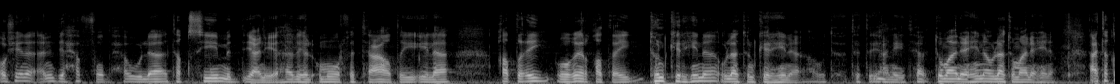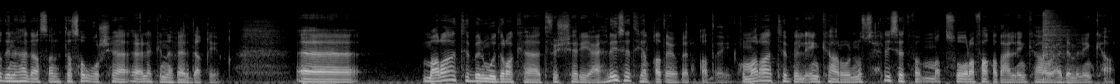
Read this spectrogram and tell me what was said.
أول شيء عندي أحفظ حول تقسيم يعني هذه الأمور في التعاطي إلى قطعي وغير قطعي تنكر هنا ولا تنكر هنا أو يعني تمانع هنا ولا تمانع هنا أعتقد أن هذا أصلا تصور شائع لكنه غير دقيق آه مراتب المدركات في الشريعة ليست هي القطعي وغير القطعي ومراتب الإنكار والنصح ليست مقصورة فقط على الإنكار وعدم الإنكار.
